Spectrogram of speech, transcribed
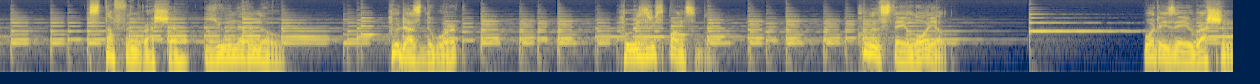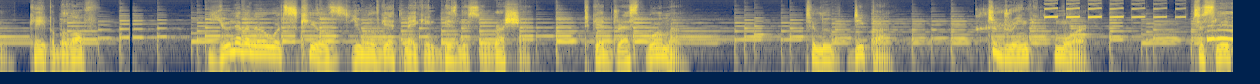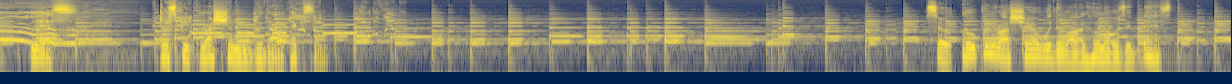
Stuff in Russia, you never know. Who does the work? Who is responsible? Who will stay loyal? What is a Russian capable of? You never know what skills you will get making business in Russia. To get dressed warmer, to look deeper, to drink more, to sleep less, to speak Russian without accent. So open Russia with the one who knows it best.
